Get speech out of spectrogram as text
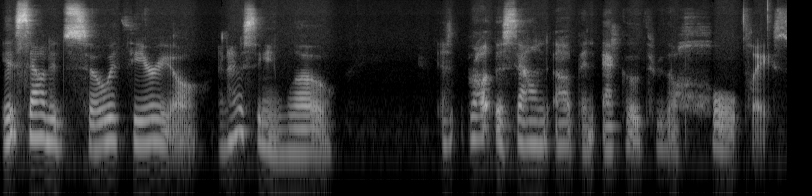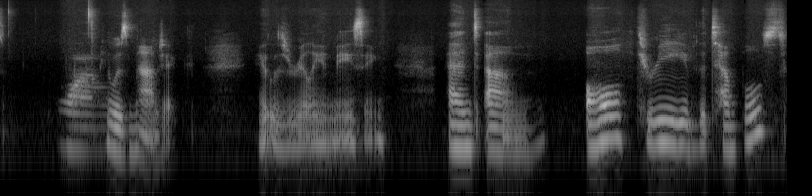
It sounded so ethereal, and I was singing low. It brought the sound up and echoed through the whole place. Wow. It was magic. It was really amazing. And um, all three of the temples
